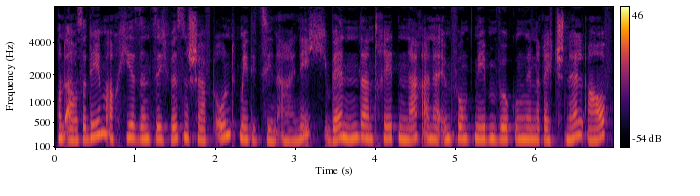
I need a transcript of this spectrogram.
Und außerdem, auch hier sind sich Wissenschaft und Medizin einig, wenn, dann treten nach einer Impfung Nebenwirkungen recht schnell auf,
